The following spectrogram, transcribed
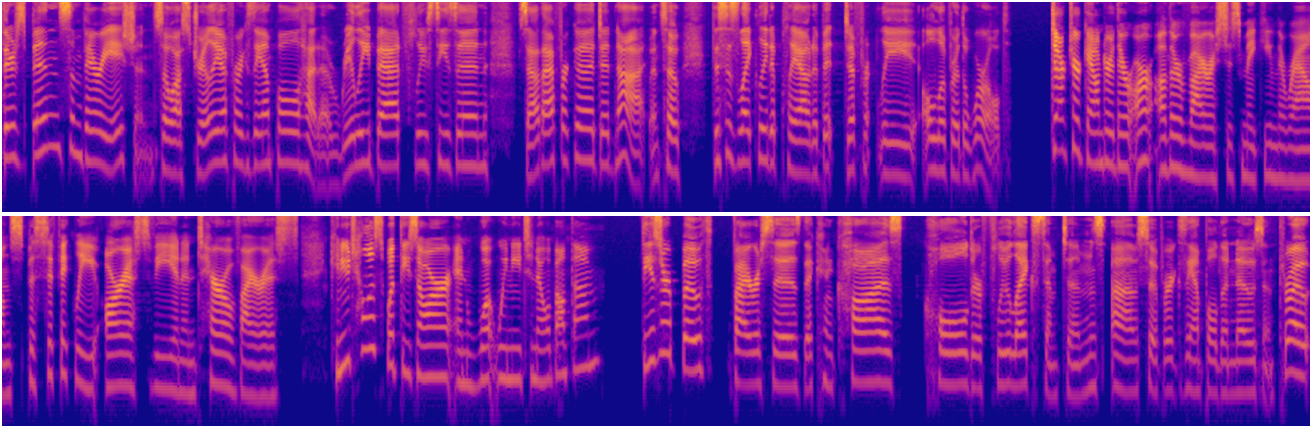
There's been some variation. So, Australia, for example, had a really bad flu season. South Africa did not. And so, this is likely to play out a bit differently all over the world. Dr. Gounder, there are other viruses making the rounds, specifically RSV and enterovirus. Can you tell us what these are and what we need to know about them? These are both viruses that can cause cold or flu like symptoms. Um, so, for example, the nose and throat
